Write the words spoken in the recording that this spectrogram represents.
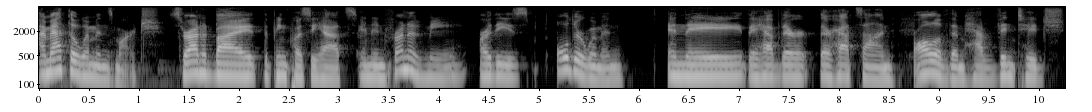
I'm at the Women's March, surrounded by the Pink Pussy hats, and in front of me are these older women, and they they have their their hats on. All of them have vintage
